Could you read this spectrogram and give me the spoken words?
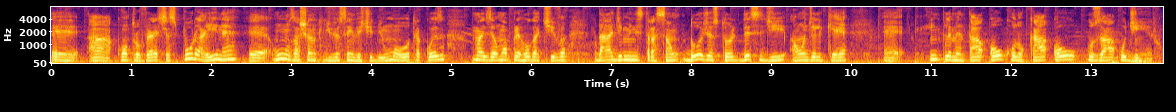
é, há controvérsias por aí, né? É, uns achando que devia ser investido em uma ou outra coisa, mas é uma prerrogativa da administração, do gestor decidir aonde ele quer é, implementar ou colocar ou usar o dinheiro.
